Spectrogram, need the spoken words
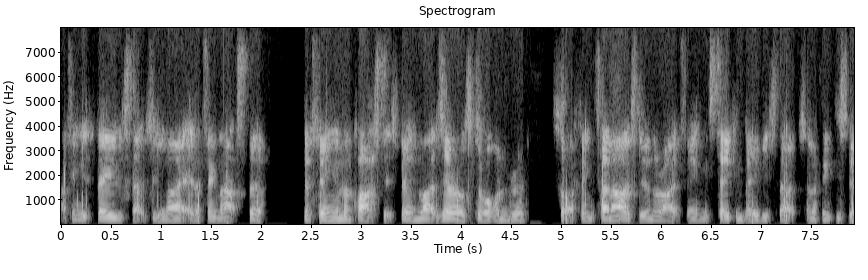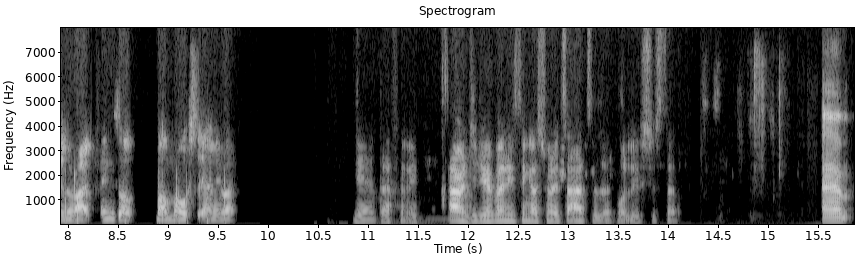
I think it's baby steps to United. I think that's the the thing in the past. It's been like zero to hundred so I think Ten Hag's doing the right thing. He's taking baby steps, and I think he's doing the right things. Well, well mostly anyway. Yeah, definitely. Aaron, did you have anything else you wanted to add to the, what Luce just said? Um,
